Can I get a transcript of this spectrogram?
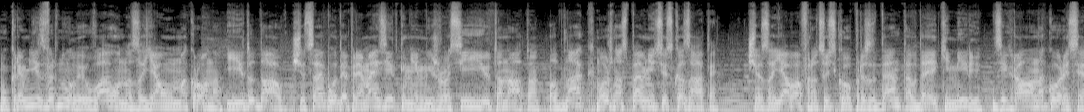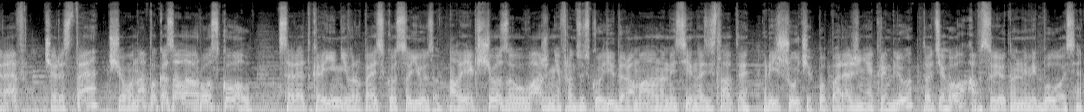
у Кремлі звернули увагу на заяву Макрона і додав, що це буде пряме зіткнення між Росією та НАТО. Однак можна з певністю сказати, що заява французького президента в деякій мірі зіграла на користь РФ через те, що вона показала розкол серед країн Європейського союзу. Але якщо зауваження французького лідера мали на меті надіслати рішуче попередження Кремлю, то цього абсолютно не відбулося.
